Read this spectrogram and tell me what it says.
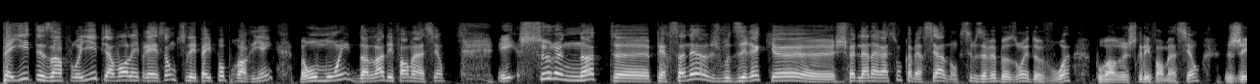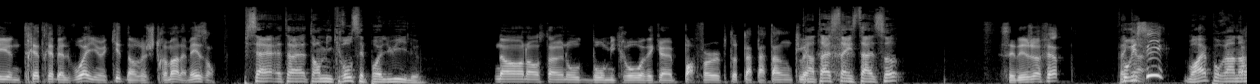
payer tes employés puis avoir l'impression que tu les payes pas pour rien, mais au moins donne-leur des formations. Et sur une note euh, personnelle, je vous dirais que euh, je fais de la narration commerciale, donc si vous avez besoin de voix pour enregistrer les formations, j'ai une très très belle voix et un kit d'enregistrement à la maison. Puis ton micro, c'est pas lui, là. Non, non, c'est un autre beau micro avec un puffer puis toute la patente. Là. Quand est-ce que t'installes ça? C'est déjà fait. Fait Pour que- ici? Ouais, pour en encore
